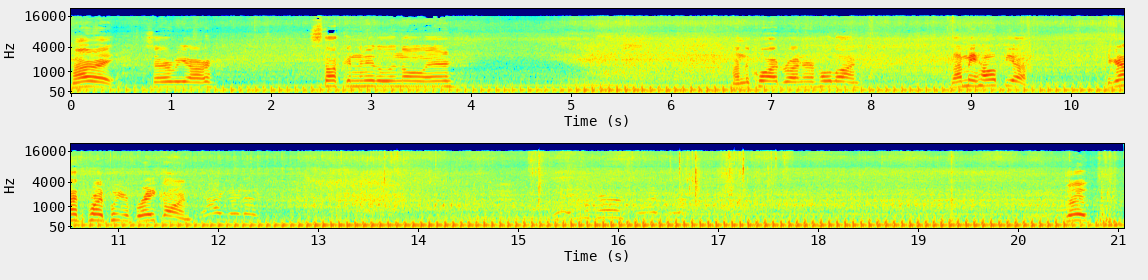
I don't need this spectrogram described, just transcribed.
All right, so here we are, stuck in the middle of nowhere on the quad runner. Hold on, let me help you. You're gonna have to probably put your brake on. Yeah, I gotta. Good.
